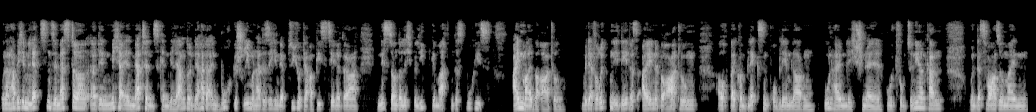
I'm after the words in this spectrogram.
Und dann habe ich im letzten Semester äh, den Michael Mertens kennengelernt und der hatte ein Buch geschrieben und hatte sich in der Psychotherapie-Szene da nicht sonderlich beliebt gemacht. Und das Buch hieß Einmalberatung. Mit der verrückten Idee, dass eine Beratung auch bei komplexen Problemlagen unheimlich schnell gut funktionieren kann. Und das war so mein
